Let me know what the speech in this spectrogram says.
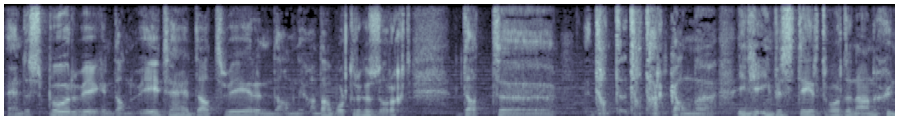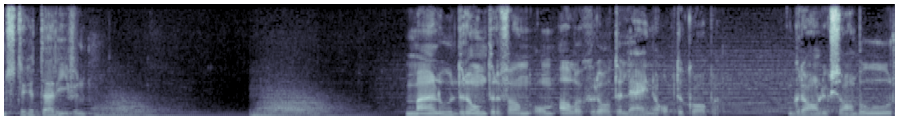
en de spoorwegen, dan weet hij dat weer. En dan, ja, dan wordt er gezorgd dat, dat, dat daar kan in geïnvesteerd worden aan gunstige tarieven. Malou droomt ervan om alle grote lijnen op te kopen. Grand Luxembourg,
